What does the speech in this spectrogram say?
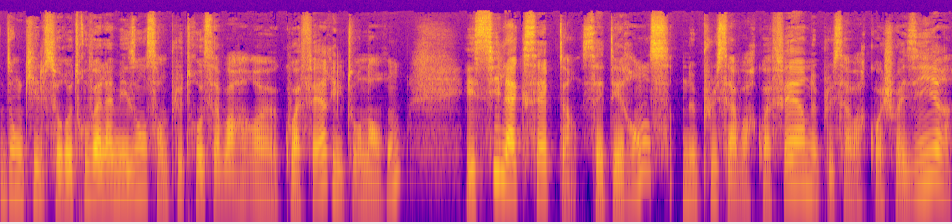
donc il se retrouve à la maison sans plus trop savoir euh, quoi faire, il tourne en rond. Et s'il accepte cette errance, ne plus savoir quoi faire, ne plus savoir quoi choisir,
